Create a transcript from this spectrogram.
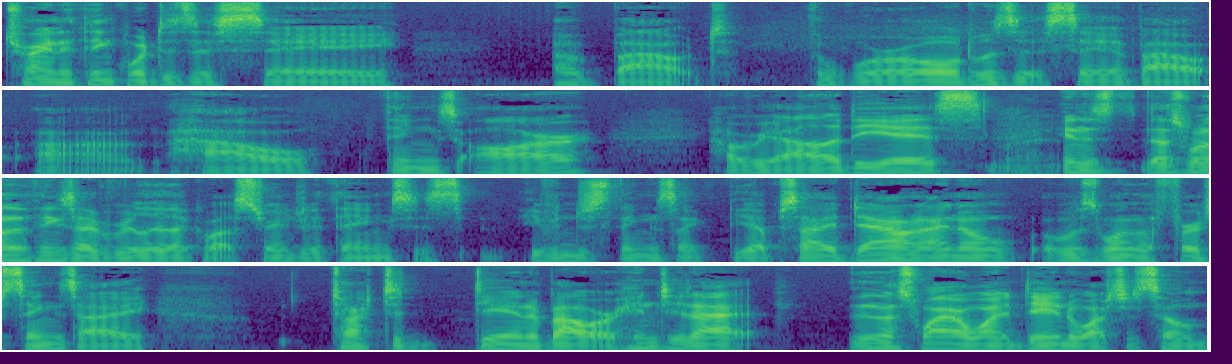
trying to think what does this say about the world? What does it say about um, how things are how reality is? Right. and it's, that's one of the things i really like about stranger things is even just things like the upside down. I know it was one of the first things i talked to dan about or hinted at that's why i wanted dan to watch it so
